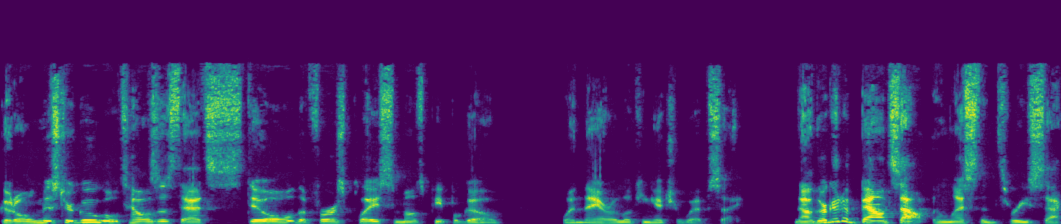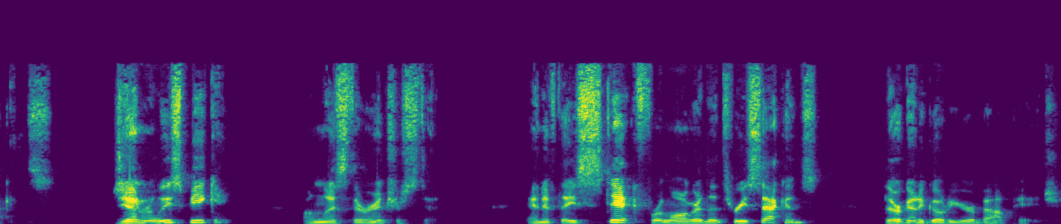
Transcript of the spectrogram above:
Good old Mr. Google tells us that's still the first place most people go when they are looking at your website. Now, they're going to bounce out in less than three seconds, generally speaking, unless they're interested. And if they stick for longer than three seconds, they're going to go to your About page.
